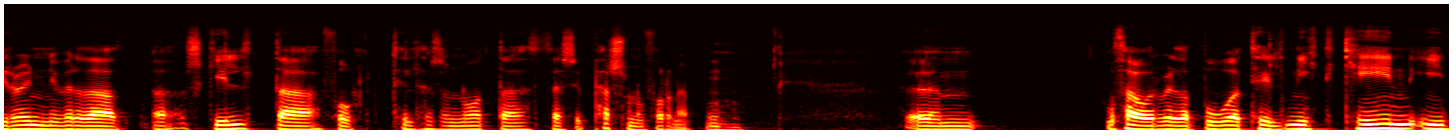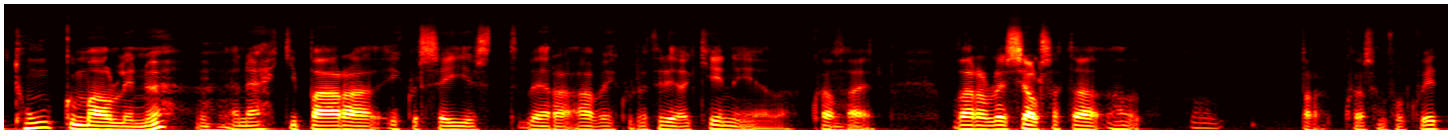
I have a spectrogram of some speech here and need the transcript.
í rauninni verið að, að skilda fólk til þess að nota þessi persónufornöfn. Mm -hmm. um, og þá er verið að búa til nýtt kyn í tungumálinu mm -hmm. en ekki bara að ykkur segist vera af ykkur þriða kyni eða hvað mm -hmm. það er og það er alveg sjálfsagt að, bara hvað sem fólk vil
